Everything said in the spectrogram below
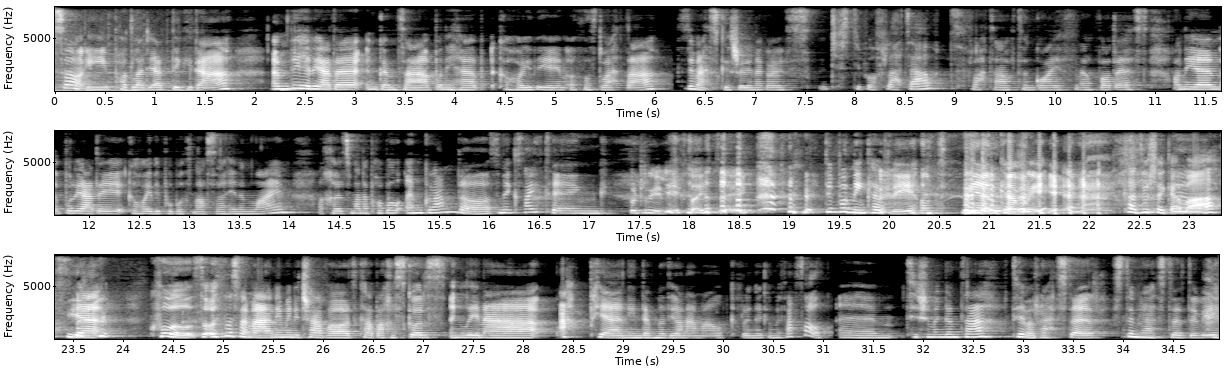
croeso i podlediad Digida. Ymddiheiriadau yn gyntaf bod ni heb y cyhoeddi un wythnos diwetha. Ddim esgus rydyn ag oes? Just i bod flat out. Flat out yn gwaith yn elfodus. Ond ni yn bwriadu cyhoeddi pob wythnos o hyn ymlaen, achos mae yna pobl yn gwrando. It's an exciting. Really exciting. Dim bod ni'n cyfri, ond ni yn cyfri. Cadw lle gafas. Ie. Yeah. Cool. So, wythnos yma, ni'n mynd i trafod cael bach o sgwrs ynglyn â apiau ni'n defnyddio'n aml cyfryngau cymdeithasol. Um, ti eisiau mynd gynta? Ti efo rhestr. Sdim rhestr, dy fi.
